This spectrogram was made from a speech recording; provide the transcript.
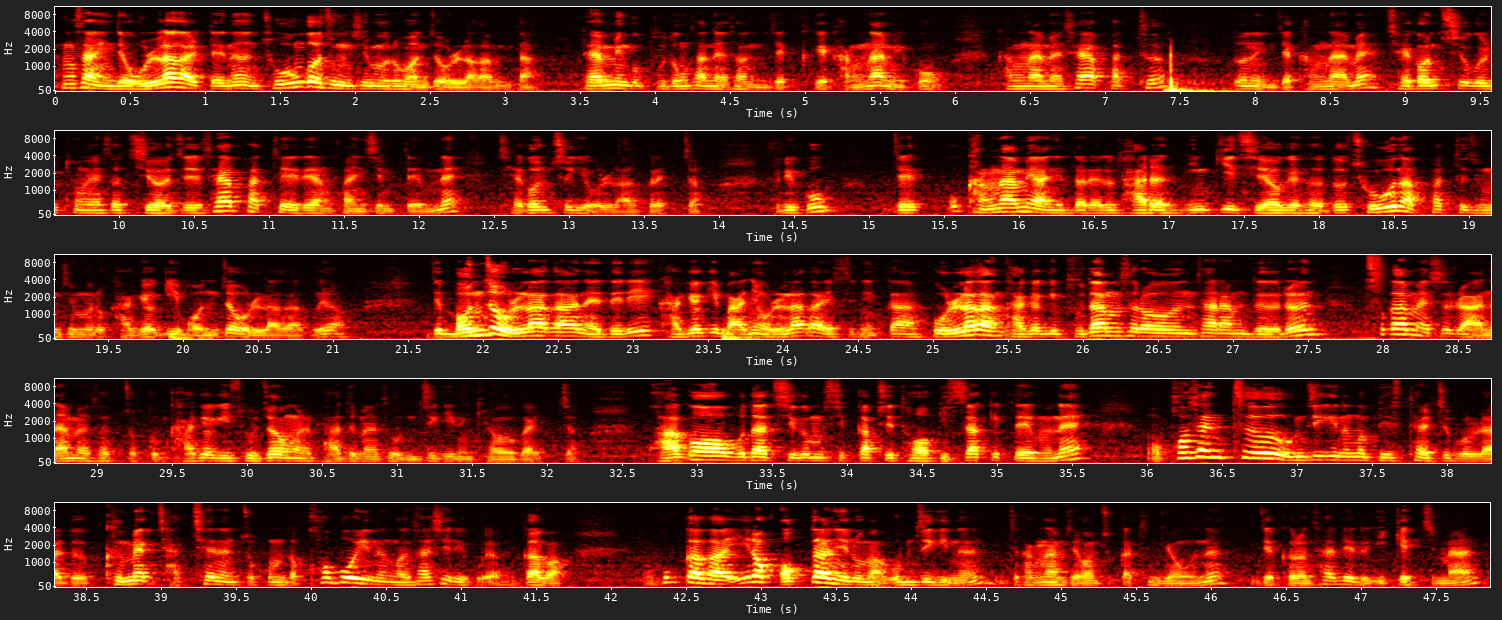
항상 이제 올라갈 때는 좋은 거 중심으로 먼저 올라갑니다. 대한민국 부동산에서는 이제 그게 강남이고 강남의 새 아파트 또는 이제 강남의 재건축을 통해서 지어질 새 아파트에 대한 관심 때문에 재건축이 올라가 그랬죠. 그리고 이제 꼭 강남이 아니더라도 다른 인기 지역에서도 좋은 아파트 중심으로 가격이 먼저 올라가고요. 이제 먼저 올라간 애들이 가격이 많이 올라가 있으니까 그 올라간 가격이 부담스러운 사람들은 추가 매수를 안 하면서 조금 가격이 조정을 받으면서 움직이는 경우가 있죠. 과거보다 지금 집값이 더 비쌌기 때문에 뭐 퍼센트 움직이는 건 비슷할지 몰라도 금액 자체는 조금 더 커 보이는 건 사실이고요. 그러니까 막 호가가 1억 억 단위로 막 움직이는 이제 강남 재건축 같은 경우는 이제 그런 사례도 있겠지만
